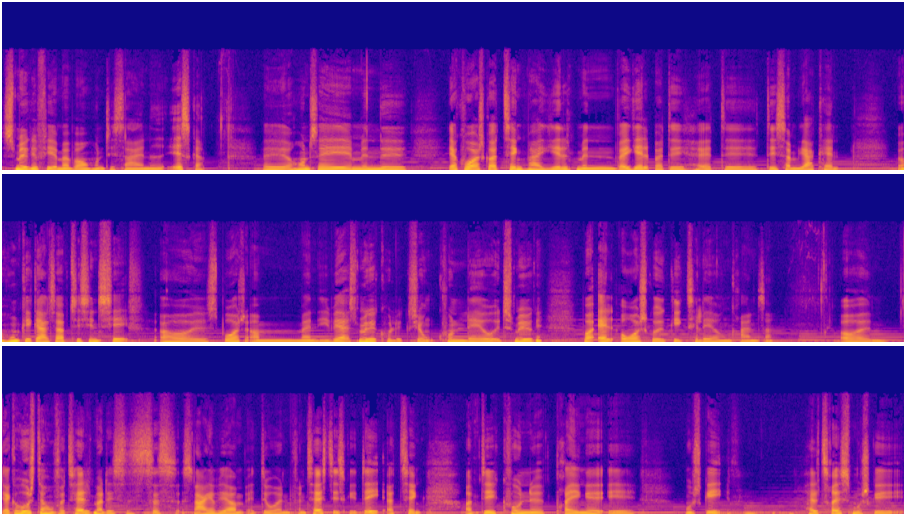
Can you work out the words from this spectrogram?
smykkefirma, hvor hun designede æsker. Øh, og hun sagde, men øh, jeg kunne også godt tænke mig at hjælpe, men hvad hjælper det, at øh, det som jeg kan? Men hun gik altså op til sin chef og øh, spurgte, om man i hver smykkekollektion kunne lave et smykke, hvor alt overskud gik til lave grænser. Og øh, jeg kan huske, da hun fortalte mig det, så, så snakkede vi om, at det var en fantastisk idé at tænke, om det kunne bringe øh, måske 50, måske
